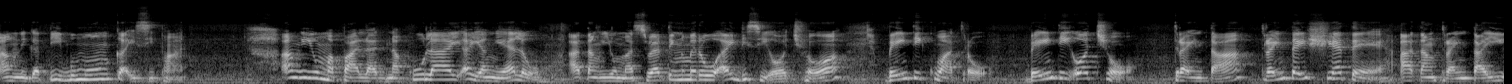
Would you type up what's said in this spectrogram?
ang negatibo mong kaisipan. Ang iyong mapalad na kulay ay ang yellow at ang iyong maswerteng numero ay 18, 24, 28, 30, 37 at ang 38.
